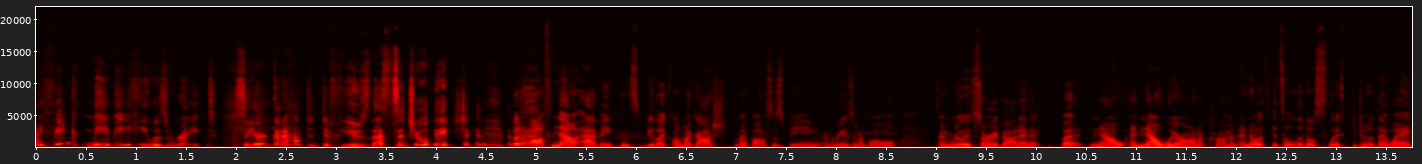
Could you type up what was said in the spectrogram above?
I think maybe he was right. So you're gonna have to diffuse that situation. But off now, Abby can be like, "Oh my gosh, my boss is being unreasonable. I'm really sorry about it." But now, and now we're on a comment. I know it's it's a little slick to do it that way,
